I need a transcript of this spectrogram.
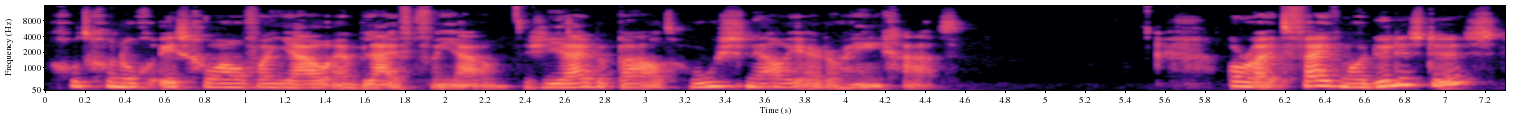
goed genoeg is gewoon van jou en blijft van jou. Dus jij bepaalt hoe snel je er doorheen gaat. Alright, vijf modules dus.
